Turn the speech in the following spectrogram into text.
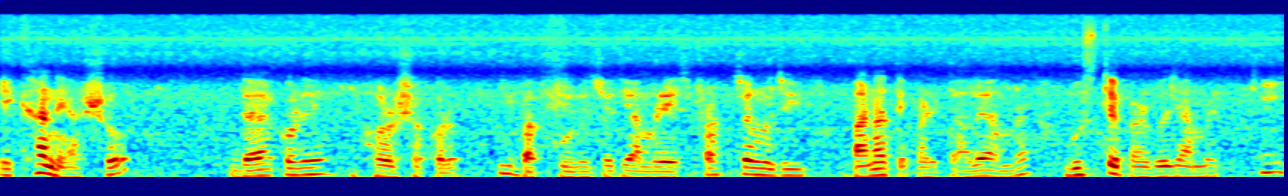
এখানে আসো। দয়া করে ভরসা করো। এই বাক্যগুলো যদি আমরা স্ট্রাকচার অনুযায়ী বানাতে পারি, তাহলে আমরা বুঝতে পারব যে আমরা কি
